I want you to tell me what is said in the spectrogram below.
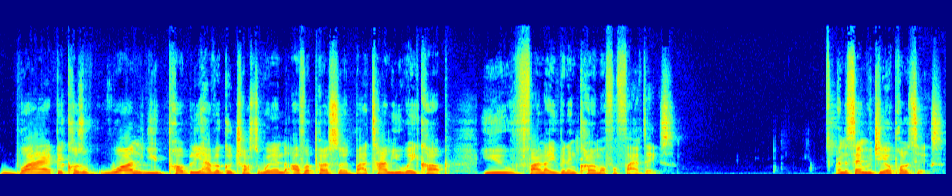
Why? Because one, you probably have a good chance of winning. The other person, by the time you wake up, you find out you've been in coma for five days. And the same with geopolitics.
